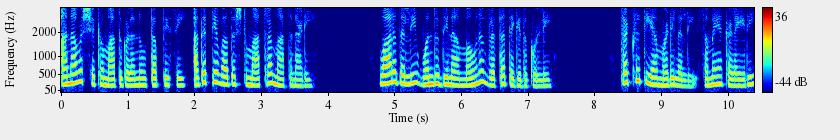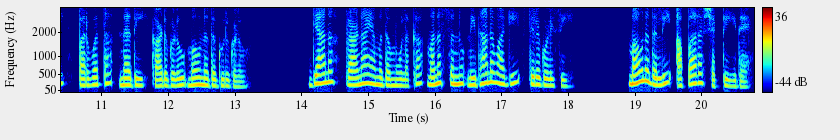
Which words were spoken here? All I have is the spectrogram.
ಅನಾವಶ್ಯಕ ಮಾತುಗಳನ್ನು ತಪ್ಪಿಸಿ ಅಗತ್ಯವಾದಷ್ಟು ಮಾತ್ರ ಮಾತನಾಡಿ. ವಾರದಲ್ಲಿ ಒಂದು ದಿನ ಮೌನ ವ್ರತ ತೆಗೆದುಕೊಳ್ಳಿ. ಪ್ರಕೃತಿಯ ಮಡಿಲಲ್ಲಿ ಸಮಯ ಕಳೆಯಿರಿ. ಪರ್ವತ, ನದಿ, ಕಾಡುಗಳು, ಮೌನದ ಗುರುಗಳು. ಧ್ಯಾನ, ಪ್ರಾಣಾಯಾಮದ ಮೂಲಕ ಮನಸ್ಸನ್ನು ನಿಧಾನವಾಗಿ ಸ್ಥಿರಗೊಳಿಸಿ. ಮೌನದಲ್ಲಿ ಅಪಾರ ಶಕ್ತಿಯಿದೆ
